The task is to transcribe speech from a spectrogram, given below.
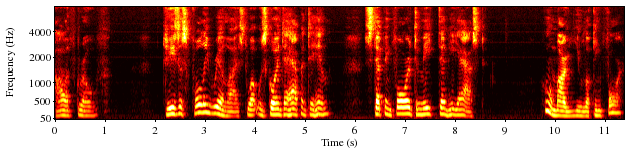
olive grove. Jesus fully realized what was going to happen to him. Stepping forward to meet them, he asked, Whom are you looking for?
